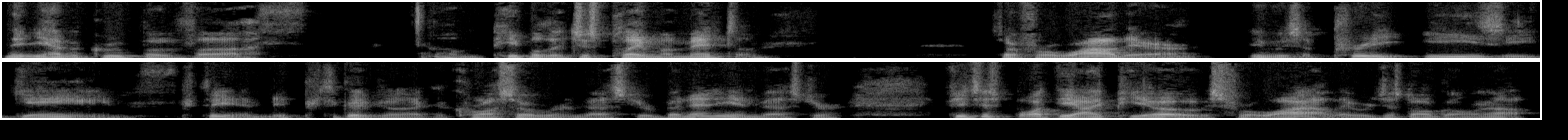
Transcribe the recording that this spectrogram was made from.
then you have a group of uh, um, people that just play momentum. So for a while there, it was a pretty easy game, particularly if you're like a crossover investor, but any investor, if you just bought the IPOs for a while, they were just all going up.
